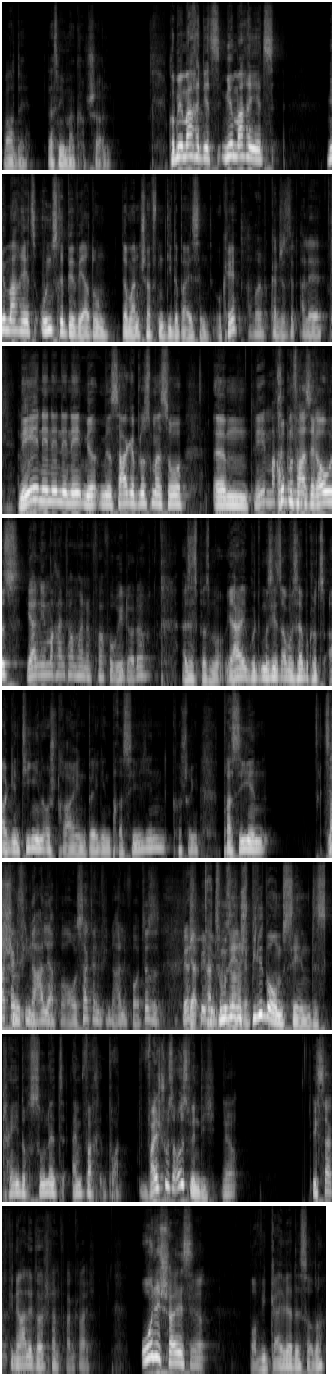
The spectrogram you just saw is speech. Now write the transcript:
Warte, lass mich mal kurz schauen. Komm, wir machen jetzt, wir machen jetzt, wir machen jetzt unsere Bewertung der Mannschaften, die dabei sind, okay? Aber du kannst jetzt nicht alle. Nee, nee, nee, nee, nee, mir, mir sage bloß mal so, ähm, Nee, Gruppenphase raus. Ja, nee, mach einfach mal einen Favorit, oder? Also jetzt pass mal, ja gut, muss ich jetzt aber selber kurz, Argentinien, Australien, Belgien, Brasilien, Costa Rica, Brasilien, Sag dein Finale voraus, sag dein Finale vor. Das ist, wer ja, spielt dazu muss ich den? Spielbaum sehen, das kann ich doch so nicht einfach, boah, weißt du es auswendig? Ja. Ich sag Finale Deutschland-Frankreich. Ohne Scheiß. Ja. Boah, wie geil wäre das, oder?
